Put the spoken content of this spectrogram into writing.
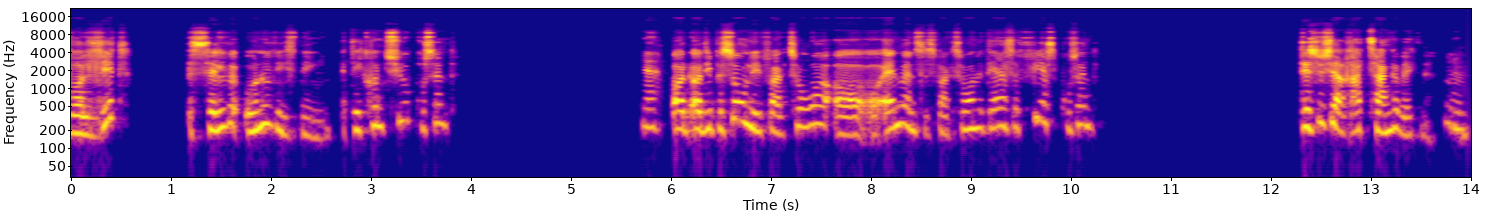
hvor lidt selve undervisningen, at det er kun 20 procent. Ja. Og, og de personlige faktorer og, og anvendelsesfaktorerne, det er altså 80 procent. Det synes jeg er ret tankevækkende. Mm.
